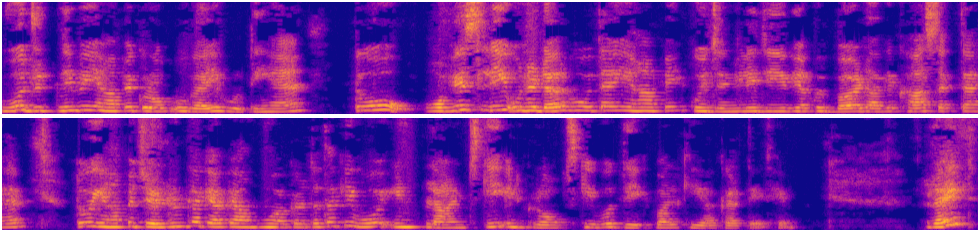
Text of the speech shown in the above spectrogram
वो जितनी भी यहाँ पे क्रॉप उगाई होती हैं तो ऑब्वियसली उन्हें डर होता है यहाँ पे, कोई जंगली जीव या कोई बर्ड आके खा सकता है। तो यहाँ पे चिल्ड्रन का क्या काम हुआ करता था कि वो इन प्लांट्स की, इन क्रॉप्स की वो देखभाल किया करते थे। राइट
